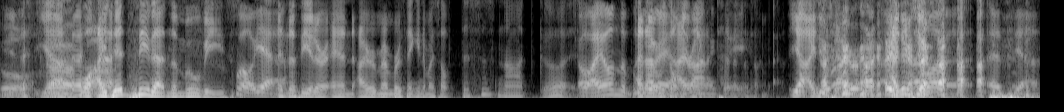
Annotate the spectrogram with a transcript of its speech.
Oh. You Oh. Yeah, well, I did see that in the movies. Well, yeah. in the theater, and I remember thinking to myself, "This is not good." oh, I own the Blu-ray. and I was only ironically. like 10 at the time. Yeah, I do too. I do I too. love it. It's, yeah.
